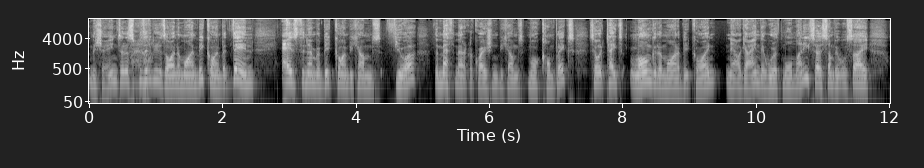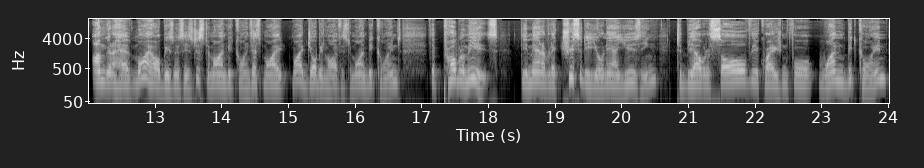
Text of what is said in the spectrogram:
machines that are specifically designed to mine Bitcoin. But then as the number of Bitcoin becomes fewer, the mathematical equation becomes more complex. So it takes longer to mine a Bitcoin. Now, again, they're worth more money. So some people say, I'm going to have my whole business is just to mine Bitcoins. That's my, my job in life is to mine Bitcoins. The problem is, the amount of electricity you're now using to be able to solve the equation for one Bitcoin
